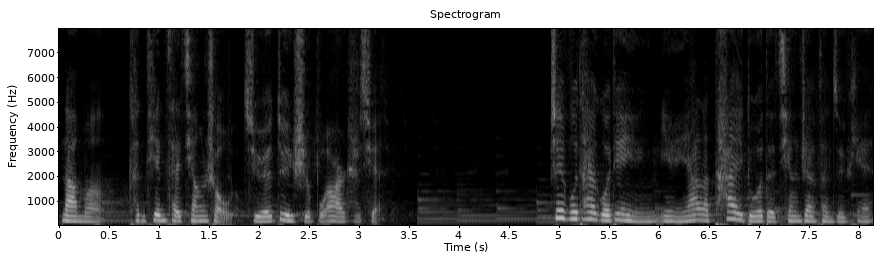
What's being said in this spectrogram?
那么看《天才枪手》绝对是不二之选。这部泰国电影碾压了太多的枪战犯罪片，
